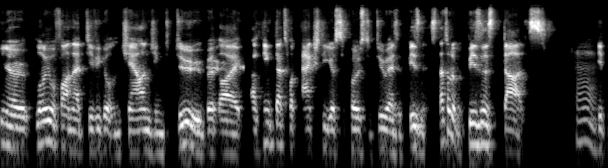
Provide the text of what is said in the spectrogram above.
you know, a lot of people find that difficult and challenging to do, but like, I think that's what actually you're supposed to do as a business. That's what a business does. Hmm. It,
